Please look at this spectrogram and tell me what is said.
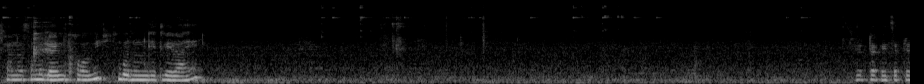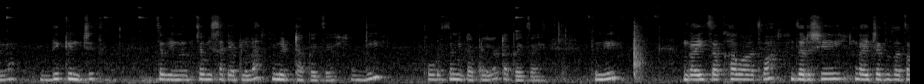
छान असा मुलायम खवा मी बनवून घेतलेला आहे. टाकायचं आपल्याला. अगदी किंचित चवी चवीसाठी आपल्याला मीठ टाकायचं आहे. अगदी थोडंसं मीठ आपल्याला टाकायचं आहे. तुम्ही गाईचा खावा अथवा जर्शी गाईच्या दुधाचा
